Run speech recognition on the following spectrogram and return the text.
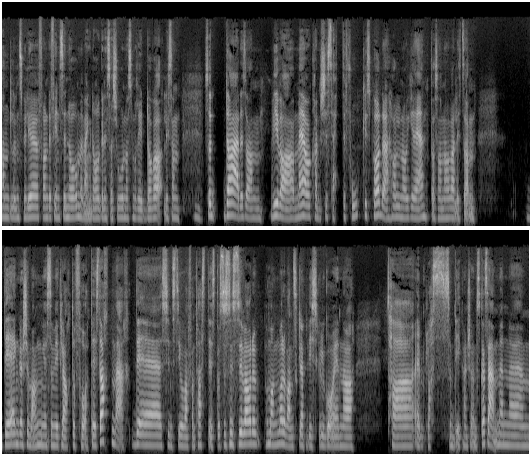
Handelens miljøfond, det fins enorme mengder organisasjoner som rydder og liksom Så da er det sånn Vi var med å kanskje sette fokus på det, holde Norge rent og sånn, og være litt sånn det engasjementet som vi klarte å få til i starten der, det syns de jo var fantastisk. Og så syns de var det på mange måter vanskelig at vi skulle gå inn og ta en plass som de kanskje ønska seg, men, eh,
